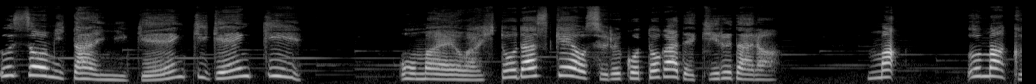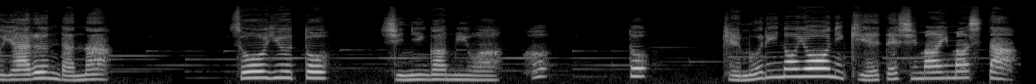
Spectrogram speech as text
嘘みたいに元気元気。お前は人助けをすることができるだろう。ま、うまくやるんだな。そう言うと、死神は、ふっと、煙のように消えてしまいました。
